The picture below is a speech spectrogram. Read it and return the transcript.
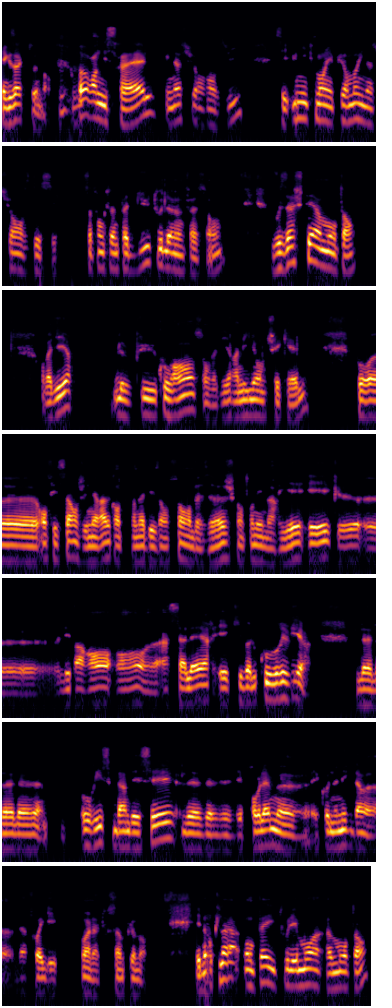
Exactement. Mhm. Or, en Israël, une assurance vie, c'est uniquement et purement une assurance décès. Ça fonctionne pas du tout de la même façon. Vous achetez un montant, on va dire le plus courant, on va dire un million de shekels. Pour, euh, on fait ça en général quand on a des enfants en bas âge, quand on est marié et que euh, les parents ont euh, un salaire et qui veulent couvrir le, le, le au risque d'un décès les problèmes euh, économiques d'un foyer. Voilà, tout simplement. Et donc là, on paye tous les mois un montant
